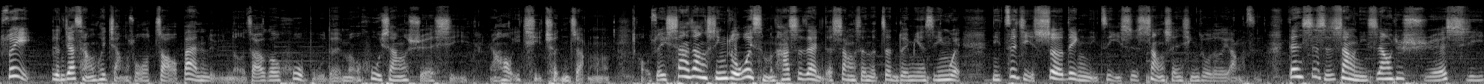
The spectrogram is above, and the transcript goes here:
所以人家常会讲说，找伴侣呢，找一个互补的，你们互相学习，然后一起成长嘛。好，所以下降星座为什么它是在你的上升的正对面？是因为你自己设定你自己是上升星座这个样子，但事实上你是要去学习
